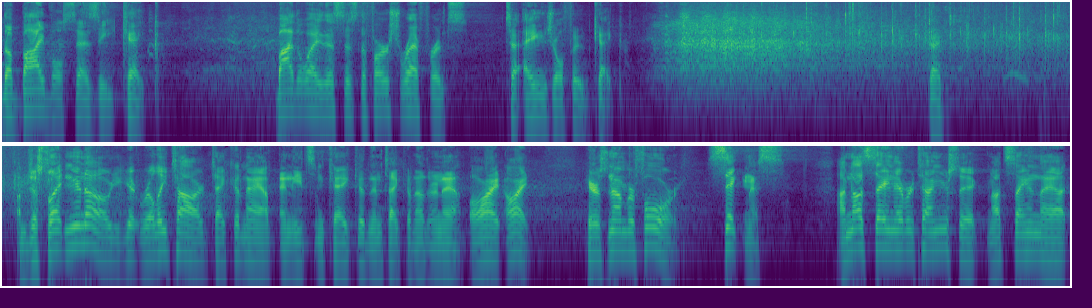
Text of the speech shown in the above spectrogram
The Bible says eat cake. By the way, this is the first reference to angel food cake. Okay. I'm just letting you know you get really tired, take a nap and eat some cake and then take another nap. All right, all right. Here's number four sickness. I'm not saying every time you're sick, not saying that.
